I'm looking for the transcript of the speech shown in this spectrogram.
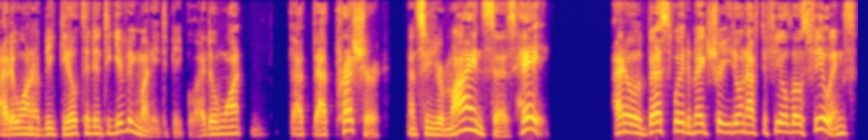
I don't want to be guilted into giving money to people. I don't want that, that pressure. And so your mind says, Hey, I know the best way to make sure you don't have to feel those feelings.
